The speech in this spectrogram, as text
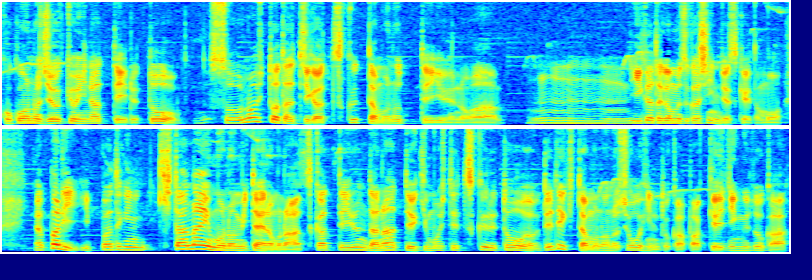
ここの状況になっているとその人たちが作ったものっていうのはうん言い方が難しいんですけれどもやっぱり一般的に汚いものみたいなものを扱っているんだなっていう気持ちで作ると出てきたものの商品とかパッケージングとか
